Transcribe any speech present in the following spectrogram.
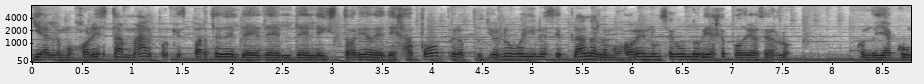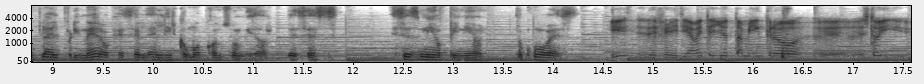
Y a lo mejor está mal porque es parte de, la historia de, Japón, pero pues yo no voy en ese plan. A lo mejor en un segundo viaje podría hacerlo cuando ya cumpla el primero, que es el, ir como consumidor. Esa es, esa es mi opinión. ¿Tú cómo ves? Y definitivamente yo también creo, eh, estoy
